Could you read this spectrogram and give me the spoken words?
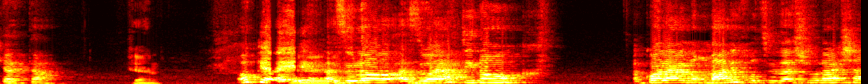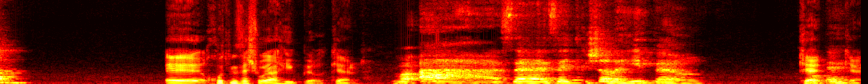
קטע. כן. אוקיי, אז הוא היה תינוק, הכל היה נורמלי חוץ מזה שהוא לא ישן. אה, חוץ מזה שהוא היה היפר, כן. אה, זה, זה התקשר להיפר. כן. אוקיי. כן.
